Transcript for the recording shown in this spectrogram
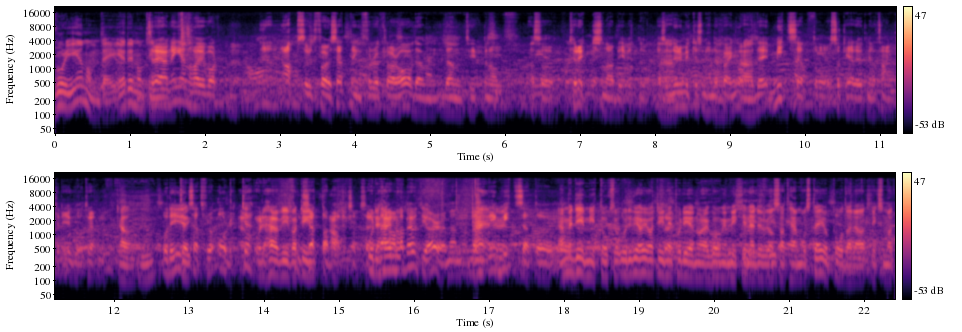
går igenom dig? Är det någonting... Träningen har ju varit en absolut förutsättning för att klara av den, den typen av alltså, tryck som det har blivit nu. Alltså, Nu är det mycket som händer på en gång. Ja. Det är mitt sätt att sortera ut mina tankar det är att gå och träna. Ja. Mm. Och det är ju ett sätt för att orka och det här har vi varit fortsätta in... med. Liksom, och det här men alla behöver inte göra det, men, men det är mitt sätt att... Ja, men det är mitt också. Och vi har ju varit inne på det några gånger Micke, när du och jag satt hemma hos dig och poddade. Att, liksom att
